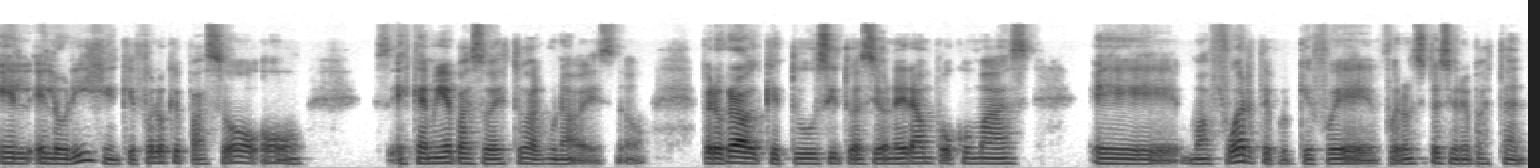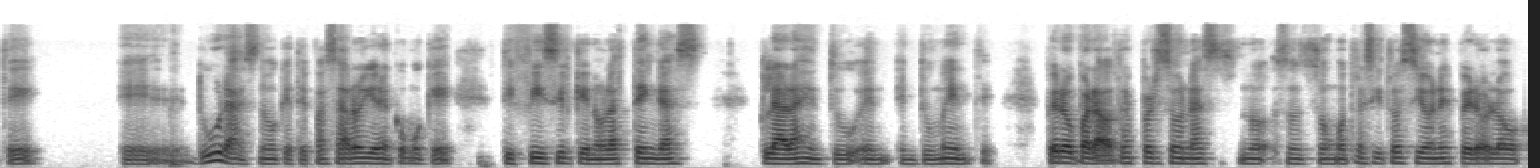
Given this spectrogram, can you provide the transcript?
el, el origen, qué fue lo que pasó, o es que a mí me pasó esto alguna vez, ¿no? Pero claro, que tu situación era un poco más, eh, más fuerte, porque fue, fueron situaciones bastante eh, duras, ¿no? Que te pasaron y era como que difícil que no las tengas claras en tu, en, tu mente. Pero para otras personas no, son, son otras situaciones, pero lo,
